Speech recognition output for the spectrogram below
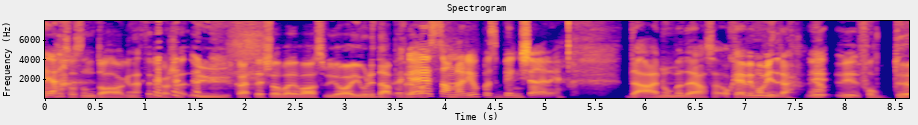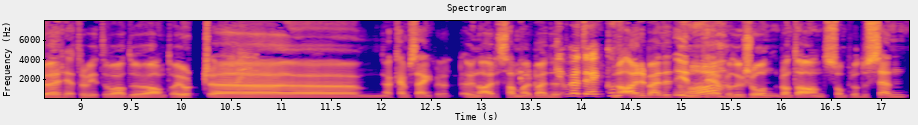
Ja. og så sånn dagen etter, eller kanskje uka etter, så bare Hva, hva gjorde de der på fredag? Jeg samler de opp, og så binger jeg de. Det er noe med det, altså. Ok, vi må videre. Vi, Ja. vi, folk dør etter å vite hva du annet du har gjort. Uh, ja, Camp Senkveld. Hun har samarbeidet Hun har arbeidet innen Åh. TV-produksjon, annet som produsent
